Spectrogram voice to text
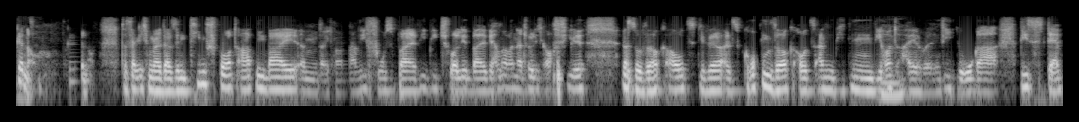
genau. Genau. Das sage ich mal, da sind Teamsportarten bei, ähm, sag ich mal, wie Fußball, wie Beachvolleyball. Wir haben aber natürlich auch viel äh, so Workouts, die wir als Gruppenworkouts anbieten, wie Hot mhm. Iron, wie Yoga, wie Step,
